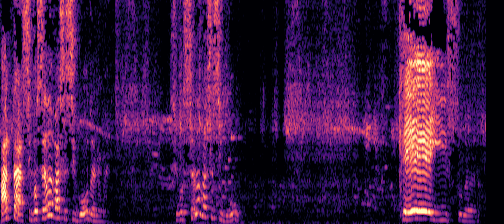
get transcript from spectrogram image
Ah tá, se você levasse esse gol, Dynamite. Se você levasse esse gol. Que isso, galera.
